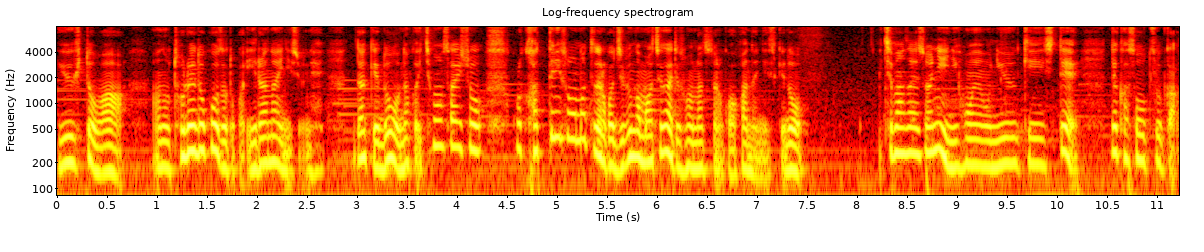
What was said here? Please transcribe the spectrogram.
いう人はあのトレード口座とかいらないんですよねだけどなんか一番最初これ勝手にそうなってたのか自分が間違えてそうなってたのか分かんないんですけど一番最初に日本円を入金してで仮想通貨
